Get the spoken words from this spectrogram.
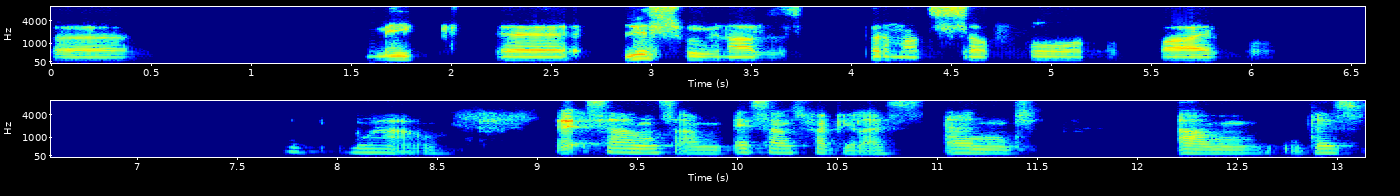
uh, make uh, less webinars per month, so four or five. Or, Wow, it sounds um it sounds fabulous, and um there's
